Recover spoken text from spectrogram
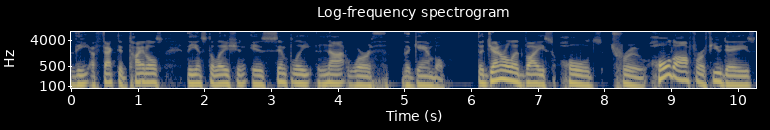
the affected titles, the installation is simply not worth the gamble. The general advice holds true. Hold off for a few days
